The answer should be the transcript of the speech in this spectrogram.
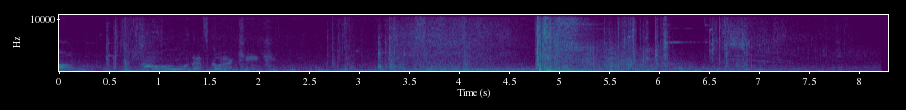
on. Oh, that's gonna kill.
